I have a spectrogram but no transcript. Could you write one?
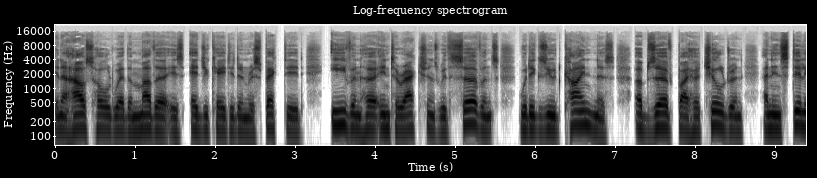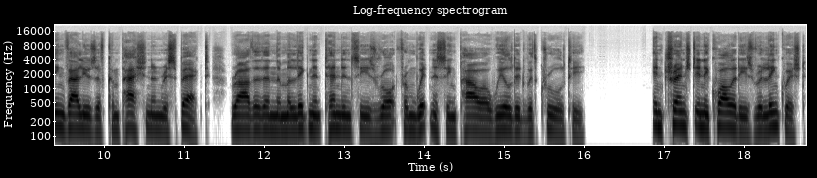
In a household where the mother is educated and respected, even her interactions with servants would exude kindness observed by her children and instilling values of compassion and respect, rather than the malignant tendencies wrought from witnessing power wielded with cruelty. Entrenched inequalities relinquished,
